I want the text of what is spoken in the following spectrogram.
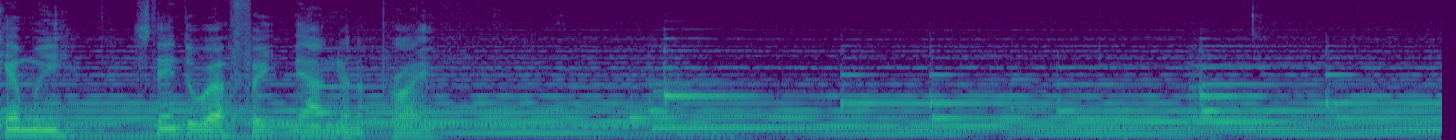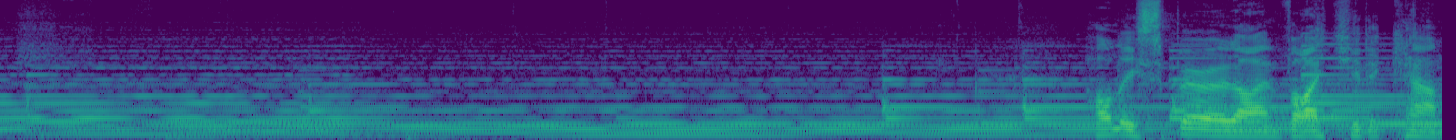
Can we stand to our feet now? I'm going to pray. Holy Spirit, I invite you to come.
